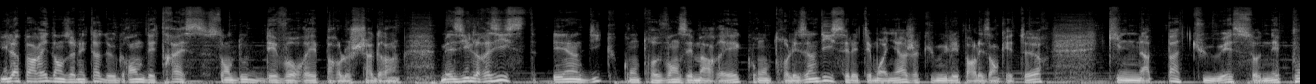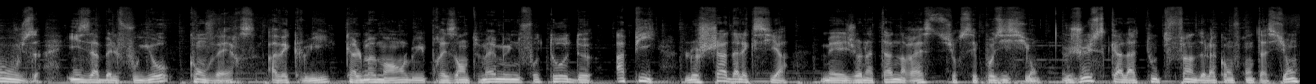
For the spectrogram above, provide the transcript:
Il apparaît dans un état de grande détresse, sans doute dévoré par le chagrin. Mais il résiste et indique contre vents et marées, contre les indices et les témoignages accumulés par les enquêteurs, qu'il n'a pas tué son épouse. Isabelle Fouillot converse avec lui calmement, lui présente même une photo de Happy, le chat d'Alexia mais Jonathan reste sur ses positions jusqu'à la toute fin de la confrontation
